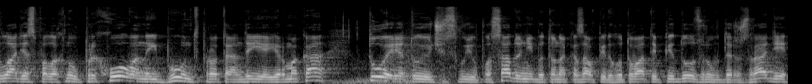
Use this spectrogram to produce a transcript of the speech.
Владі спалахнув прихований бунт проти Андрія Єрмака. Той, рятуючи свою посаду, нібито наказав підготувати підозру в Держраді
